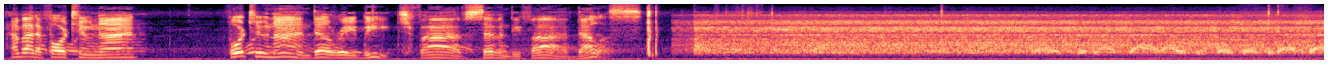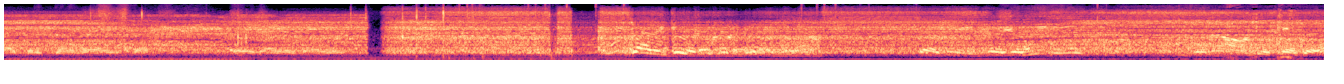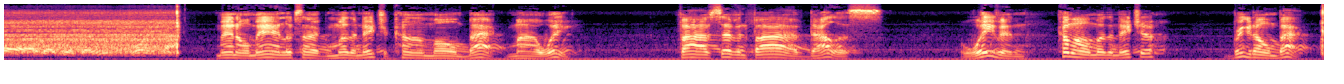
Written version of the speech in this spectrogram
How about a four two nine? Four two nine Delray Beach. Five seventy five Dallas. Man oh man, looks like Mother Nature come on back my way. 575 Dallas. Waving. Come on, Mother Nature. Bring it on back.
